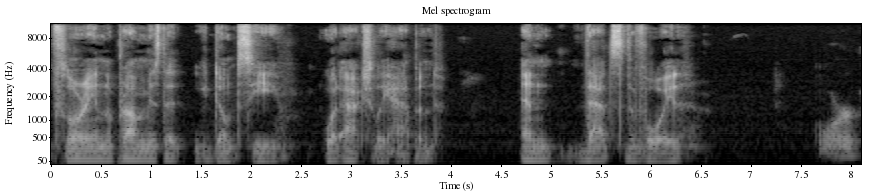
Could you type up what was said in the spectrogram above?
Florian, the problem is that you don't see what actually happened. And that's the void. Or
